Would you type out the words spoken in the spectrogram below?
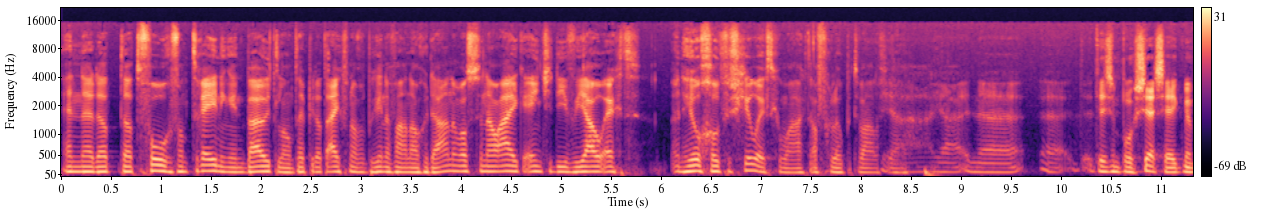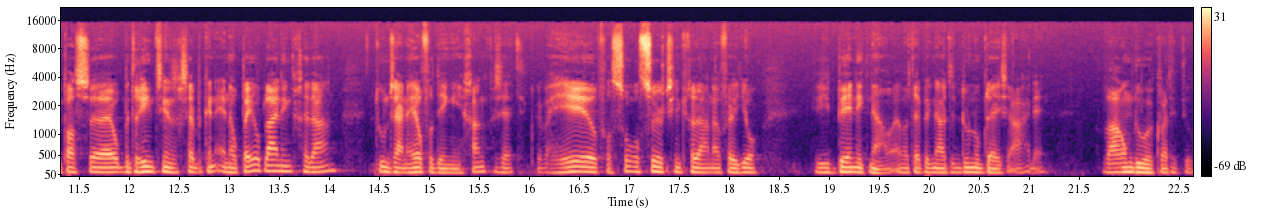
En uh, dat, dat volgen van training in het buitenland, heb je dat eigenlijk vanaf het begin af aan al gedaan? En was er nou eigenlijk eentje die voor jou echt een heel groot verschil heeft gemaakt de afgelopen twaalf jaar? Ja, ja en, uh, uh, het is een proces. Hè. Ik ben pas op mijn 23 heb ik een NLP-opleiding gedaan. Toen zijn er heel veel dingen in gang gezet. Ik heb heel veel soul searching gedaan over, joh, wie ben ik nou? En wat heb ik nou te doen op deze aarde? Waarom doe ik wat ik doe?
